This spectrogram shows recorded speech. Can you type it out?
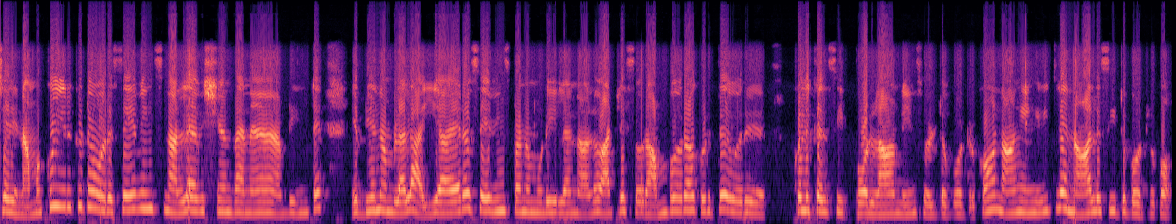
சரி நமக்கும் இருக்கட்டும் ஒரு சேவிங்ஸ் நல்ல விஷயம் தானே அப்படின்ட்டு. எப்படியும் நம்மளால ஐயாயிரம் சேவிங்ஸ் பண்ண முடியலனாலும் அட்லீஸ்ட் ஒரு ஐம்பது ரூபா கொடுத்து ஒரு குலுக்கல் சீட் போடலாம் அப்படின்னு சொல்லிட்டு போட்டிருக்கோம். நாங்க எங்க வீட்ல நாலு சீட்டு போட்டிருக்கோம்.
